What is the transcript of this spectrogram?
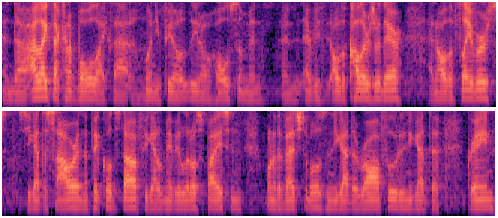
And uh, I like that kind of bowl like that when you feel you know wholesome and and everything. All the colors are there and all the flavors. So you got the sour and the pickled stuff. You got maybe a little spice in one of the vegetables, and you got the raw food and you got the grain.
